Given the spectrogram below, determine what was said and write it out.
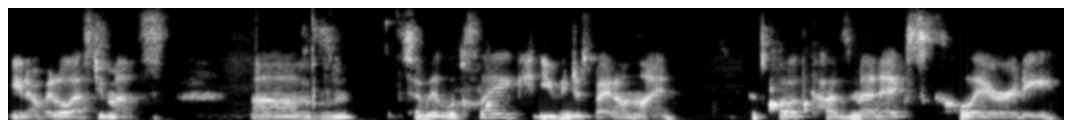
you know, it'll last two months. Um, so it looks like you can just buy it online. It's called Cosmedix Clarity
